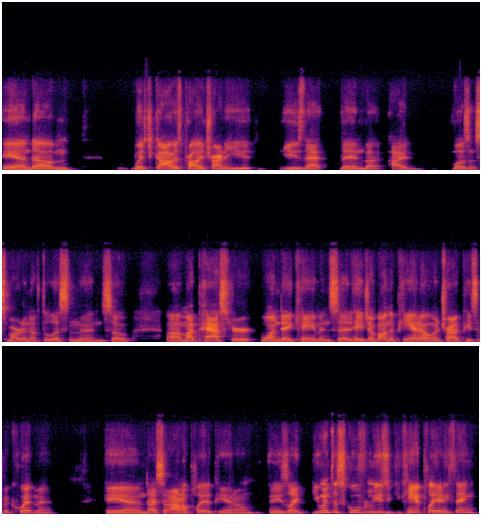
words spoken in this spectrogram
And um, which God was probably trying to use, use that then, but I wasn't smart enough to listen then. So uh, my pastor one day came and said, Hey, jump on the piano and try a piece of equipment. And I said, I don't play the piano. And he's like, You went to school for music. You can't play anything.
